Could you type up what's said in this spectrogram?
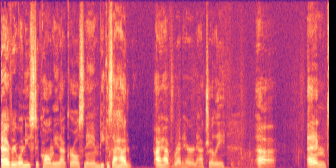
everyone used to call me that girl's name because I had I have red hair naturally. Uh and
